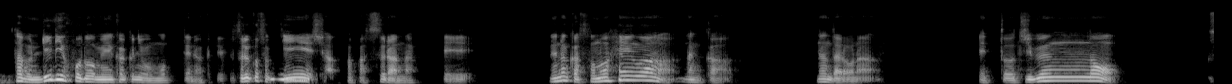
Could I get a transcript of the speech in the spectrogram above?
う。多分リリほど明確にも持ってなくて、それこそ経営者とかすらなくて、で、なんかその辺は、なんか、なんだろうな。えっと、自分の好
